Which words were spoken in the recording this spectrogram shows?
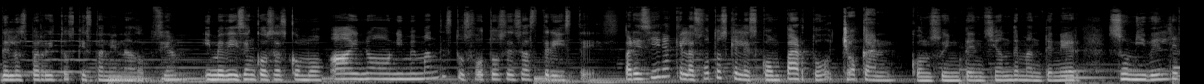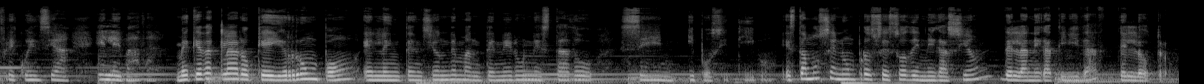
de los perritos que están en adopción. Y me dicen cosas como, ay no, ni me mandes tus fotos esas tristes. Pareciera que las fotos que les comparto chocan con su intención de mantener su nivel de frecuencia elevada. Me queda claro que irrumpo en la intención de mantener un estado zen y positivo. Estamos en un proceso de negación de la negatividad del otro,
